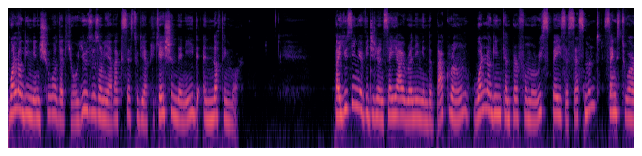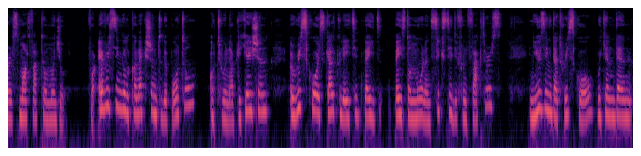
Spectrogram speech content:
OneLogin ensures that your users only have access to the application they need and nothing more. By using a Vigilance AI running in the background, OneLogin can perform a risk-based assessment thanks to our Smart Factor module. For every single connection to the portal or to an application, a risk score is calculated based on more than 60 different factors. And using that risk score, we can then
